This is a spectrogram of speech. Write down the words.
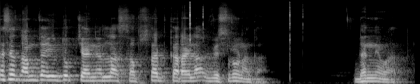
तसेच आमच्या युट्यूब चॅनलला सबस्क्राईब करायला विसरू नका. धन्यवाद.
